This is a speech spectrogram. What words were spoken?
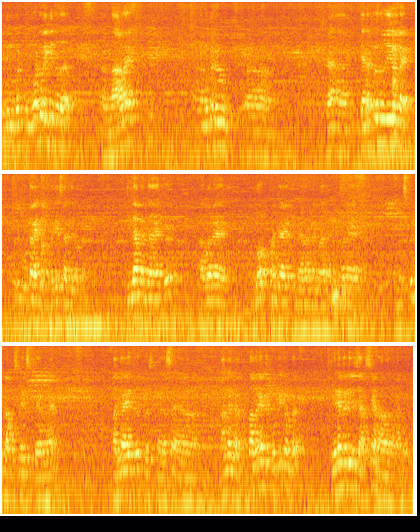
ഇനി മുമ്പോട്ട് മുമ്പോട്ട് വയ്ക്കുന്നത് നാളെ നമുക്കൊരു ജനപ്രതിനിധികളുടെ ഒരു കൂട്ടായ്മ വലിയ സ്ഥലത്തിലുണ്ട്. ജില്ലാ പഞ്ചായത്ത് അതുപോലെ ബ്ലോക്ക് പഞ്ചായത്ത് നേതാക്കന്മാർ അതുപോലെ മുനിസിപ്പൽ കൗൺസിലേഴ്സ് ചെയർമാൻ പഞ്ചായത്ത് അംഗങ്ങൾ അപ്പോൾ അവരെയൊക്കെ കൂട്ടിക്കൊണ്ട് ഇതിനെപ്പറ്റി ഒരു ചർച്ചയാണ് അവിടെ നടക്കാൻ പോകുന്നത്.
